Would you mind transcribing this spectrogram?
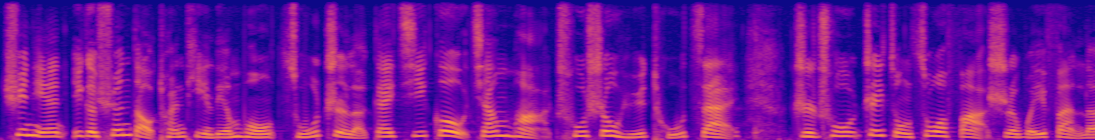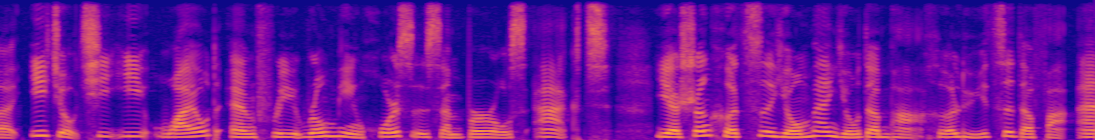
去年，一个宣导团体联盟阻止了该机构将马出售于屠宰，指出这种做法是违反了1971 Wild and Free Roaming Horses and Burros Act（ 野生和自由漫游的马和驴子的法案）。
